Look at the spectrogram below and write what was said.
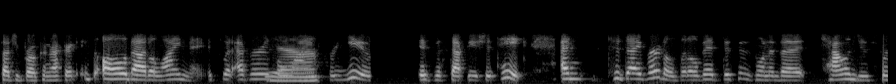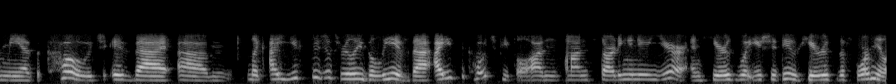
such a broken record. It's all about alignment. It's whatever is yeah. aligned for you is the step you should take. And to divert a little bit, this is one of the challenges for me as a coach is that um, like I used to just really believe that I used to coach people on on starting a new year and here's what you should do. Here's the formula.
